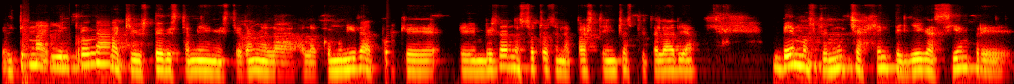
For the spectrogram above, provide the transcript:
el tema y el programa que ustedes también este, dan a la, a la, comunidad, porque en verdad nosotros en la parte intrahospitalaria vemos que mucha gente llega siempre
